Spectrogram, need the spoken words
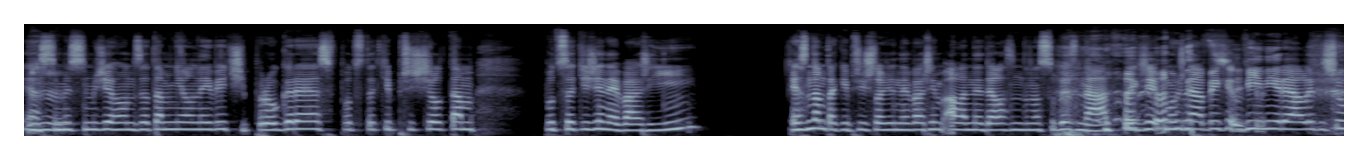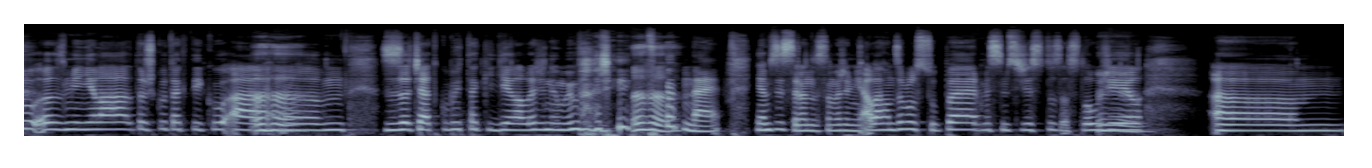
Já mm-hmm. si mhm. myslím, že Honza tam měl největší progres, v podstatě přišel tam v podstatě, že nevaří, já jsem tam taky přišla, že nevařím, ale nedala jsem to na sobě znát, takže možná bych v jiný reality show eh, změnila trošku taktiku a um, ze začátku bych taky dělala, že neumím vařit. ne, dělám si srandu samozřejmě, ale Honza byl super, myslím si, že si to zasloužil. Um,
